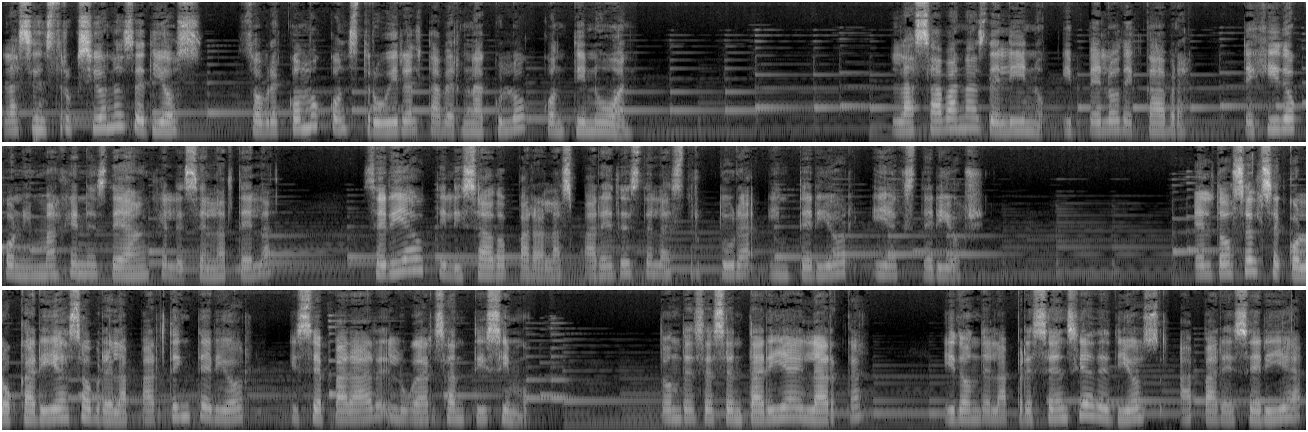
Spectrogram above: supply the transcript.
Las instrucciones de Dios sobre cómo construir el tabernáculo continúan. Las sábanas de lino y pelo de cabra tejido con imágenes de ángeles en la tela, sería utilizado para las paredes de la estructura interior y exterior. El dosel se colocaría sobre la parte interior y separar el lugar santísimo, donde se sentaría el arca y donde la presencia de Dios aparecería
